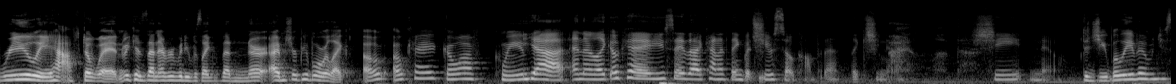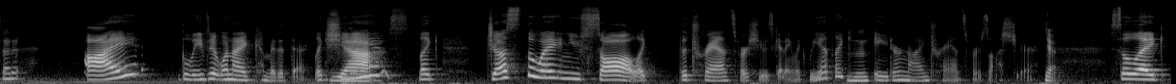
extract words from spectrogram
really have to win because then everybody was like the nerd. I'm sure people were like, oh, okay, go off, queen. Yeah, and they're like, okay, you say that kind of thing, but she was so confident. Like she knew. I love that. She knew. Did you believe it when you said it? I believed it when I committed there. Like she, Yeah. like just the way, and you saw like the transfer she was getting. Like we had like Mhm. eight or nine transfers last year. Yeah. So like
